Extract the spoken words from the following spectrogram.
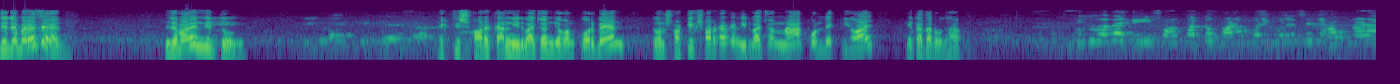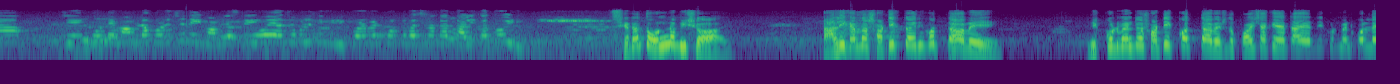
দিতে পেরেছেন? দিতে পারেননি তো? একটি সরকার নির্বাচন যখন করবেন তখন সঠিক সরকারকে নির্বাচন না করলে কি হয়? এটা তার উদাহরণ। এই সরকার তো বারংবারই বলেছে যে আপনারা যে কোর্টে মামলা করেছেন এই মামলা স্টে হয়ে আছে বলে তিনি রিকোয়ারমেন্ট করতে পারছেন না তার তালিকা তৈরি। সেটা তো অন্য বিষয়। তালিকা তো সঠিক তৈরি করতে হবে। রিক্রুটমেন্টও সঠিক করতে হবে। শুধু পয়সা খেয়ে রিক্রুটমেন্ট করলে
